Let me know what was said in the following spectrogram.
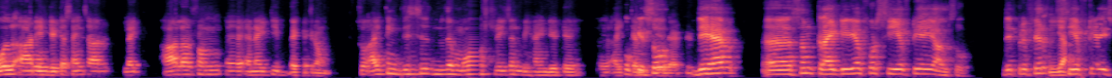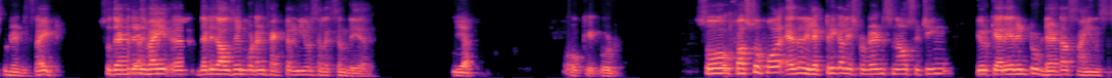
all are in data science are like all are from uh, nit background so i think this is the most reason behind it uh, i Okay, can so say that they have uh, some criteria for CFTI also. They prefer Yeah. CFTI students, right? So that is Yeah. why uh, that is also important factor in your selection there. yeah Okay, good. So first of all, as an electrical students now switching your career into data science.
